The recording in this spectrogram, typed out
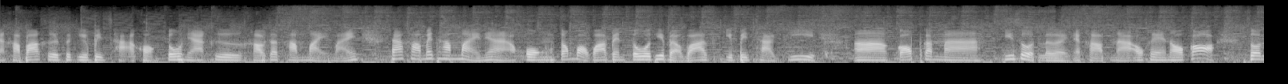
นะครับว่าคือสกิลปิดฉากของตู้เนี้ยคือเขาจะทำใหม่ไหม ถ้าเขาไม่ทำใหม่เนี่ยคงต้องบอกว่าเป็นตู้ที่แบบว่าสกิลปิดฉากที่อ่าก๊อปกันมาที่สุดเลยนะครับนะโอเคเนาะก็ส่วน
